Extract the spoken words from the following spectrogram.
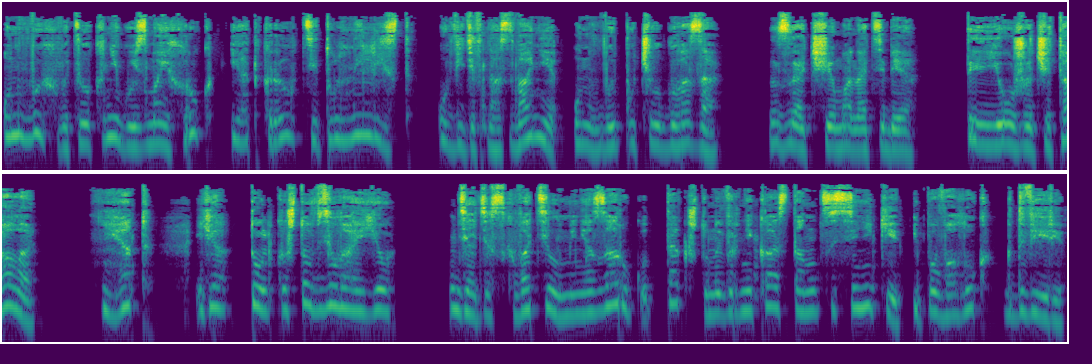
Он выхватил книгу из моих рук и открыл титульный лист. Увидев название, он выпучил глаза. «Зачем она тебе? Ты ее уже читала?» «Нет, я только что взяла ее. Дядя схватил меня за руку так, что наверняка останутся синяки, и поволок к двери,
